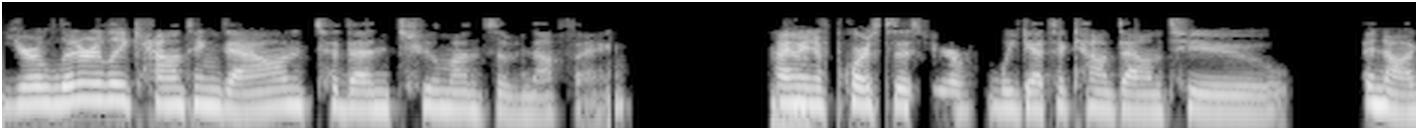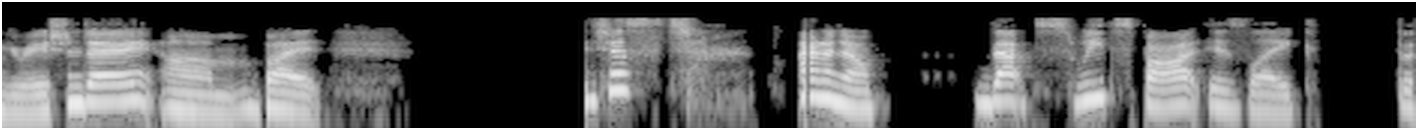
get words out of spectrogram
you're literally counting down to then 2 months of nothing. Mm-hmm. I mean, of course this year we get to count down to inauguration day, um but just I don't know. That sweet spot is like the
